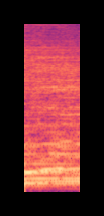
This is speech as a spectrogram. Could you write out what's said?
Yeah.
